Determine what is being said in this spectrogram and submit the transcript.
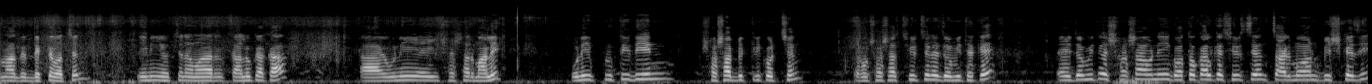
আমাদের দেখতে পাচ্ছেন ইনি হচ্ছেন আমার কালু কাকা। উনি এই শশার মালিক। উনি প্রতিদিন শশা বিক্রি করছেন এবং শশা ছিঁড়ছেন এই জমি থেকে। এই জমিতে শশা উনি গতকালকে ছিঁড়ছেন চার মন বিশ কেজি।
